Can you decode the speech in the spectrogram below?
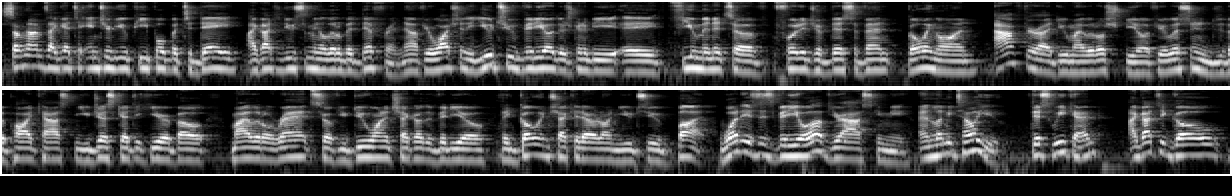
Sometimes I get to interview people, but today I got to do something a little bit different. Now, if you're watching the YouTube video, there's going to be a few minutes of footage of this event going on after I do my little spiel. If you're listening to the podcast, you just get to hear about my little rant. So if you do want to check out the video, then go and check it out on YouTube. But what is this video of, you're asking me? And let me tell you, this weekend, I got to go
